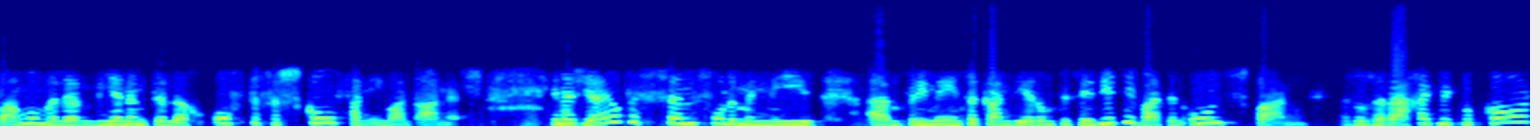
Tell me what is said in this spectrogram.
bang om hulle mening te lig of te verskil van iemand anders. En as jy op 'n sinvolle manier um, vir die mense kan leer om te sê, weet jy wat, in ons span is ons reguit met mekaar,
